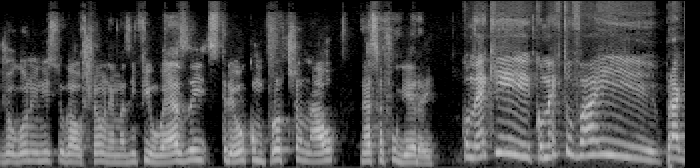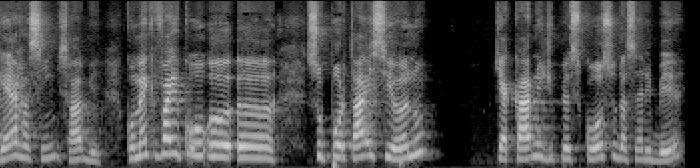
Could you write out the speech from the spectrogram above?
jogou no início do galchão, né? Mas enfim, o Wesley estreou como profissional nessa fogueira aí. Como é que, como é que tu vai pra guerra assim, sabe? Como é que vai uh, uh, suportar esse ano, que é carne de pescoço da Série B,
